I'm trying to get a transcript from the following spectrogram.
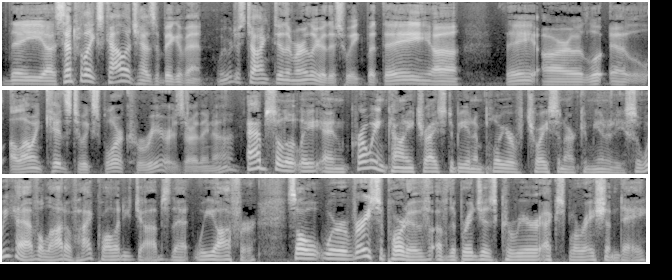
the uh, Central Lakes College has a big event. We were just talking to them earlier this week, but they uh, they are lo- uh, allowing kids to explore careers, are they not? Absolutely, and Crow Wing County tries to be an employer of choice in our community. So we have a lot of high quality jobs that we offer. So we're very supportive of the Bridges Career Exploration Day.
